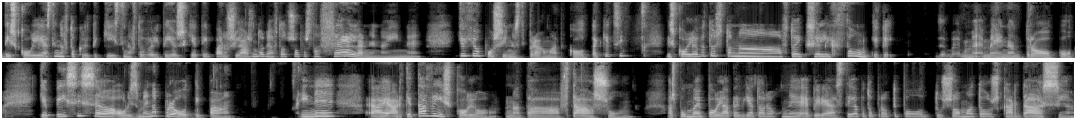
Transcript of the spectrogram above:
δυσκολία στην αυτοκριτική, στην αυτοβελτίωση, γιατί παρουσιάζουν τον εαυτό τους όπως θα θέλανε να είναι και όχι όπως είναι στην πραγματικότητα και έτσι δυσκολεύεται στο να αυτοεξελιχθούν και, με, με έναν τρόπο. Και επίσης ορισμένα πρότυπα είναι αρκετά δύσκολο να τα φτάσουν Ας πούμε, πολλά παιδιά τώρα έχουν επηρεαστεί από το πρότυπο του σώματος Καρδάσιαν,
